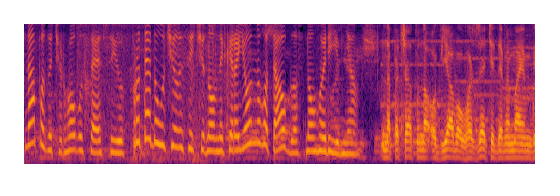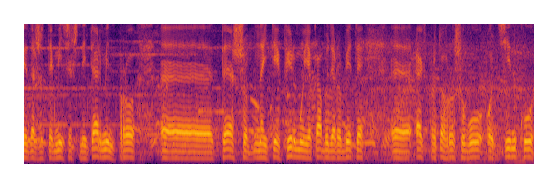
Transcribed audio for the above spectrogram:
на позачергову сесію. Проте долучилися й чиновники районного та обласного рівня. Напечатана об'ява в газеті, де ми маємо видержати місячний термін про е, те, щоб знайти фірму, яка буде робити е, експортно-грошову оцінку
